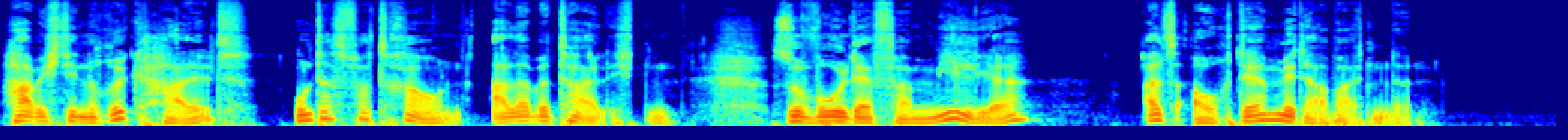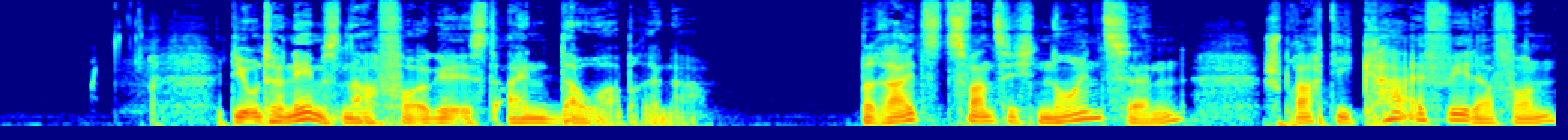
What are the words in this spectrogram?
Habe ich den Rückhalt und das Vertrauen aller Beteiligten, sowohl der Familie als auch der Mitarbeitenden? Die Unternehmensnachfolge ist ein Dauerbrenner. Bereits 2019 sprach die KfW davon,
